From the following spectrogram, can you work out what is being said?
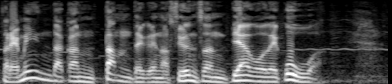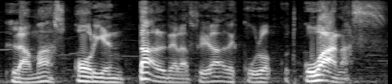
tremenda cantante que nació en Santiago de Cuba, la más oriental de las ciudades cubanas.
